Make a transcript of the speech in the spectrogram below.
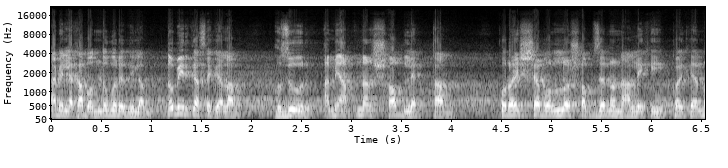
আমি লেখা বন্ধ করে দিলাম, নবীর কাছে গেলাম, হুজুর, আমি আপনার সব লেখতাম। কোরাইশা বলল, সব যেন না লেখি। কয়, কেন?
